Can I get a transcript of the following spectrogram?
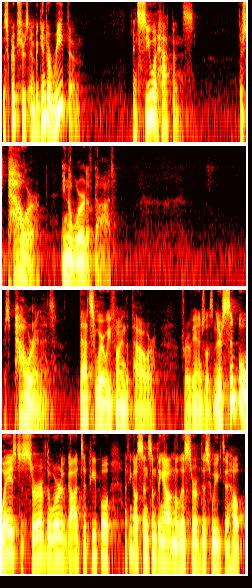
the scriptures and begin to read them and see what happens. There's power in the Word of God. There's power in it. That's where we find the power for evangelism. There's simple ways to serve the Word of God to people. I think I'll send something out in the list serve this week to help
